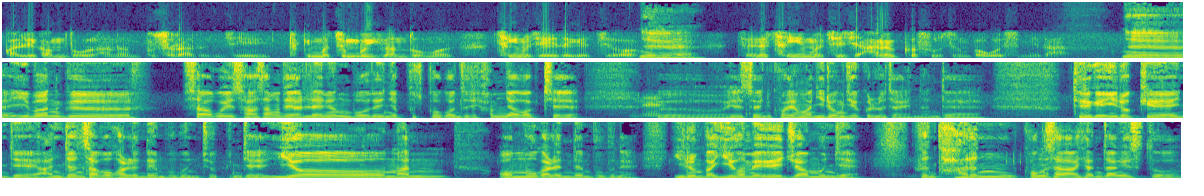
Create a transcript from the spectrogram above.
관리 감독을 하는 부서라든지 특히 뭐 정부기관도 뭐 책임을 져야 되겠죠. 예. 근데 전혀 책임을 지지 않을 것으로 저는 보고 있습니다. 네, 이번 그 사고의 사상자 14명 모두 이제 부스코 건설의 협력업체 네. 이제 고용한 일용직 근로자였는데 되게 이렇게 이제 안전사고 관련된 부분 즉 이제 위험한 업무 관련된 부분에 이른바 위험의 외주화 문제 그건 다른 공사 현장에서도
